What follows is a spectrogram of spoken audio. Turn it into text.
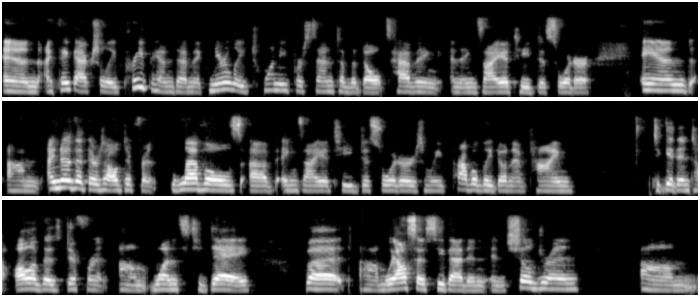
And I think actually pre pandemic, nearly 20% of adults having an anxiety disorder. And um, I know that there's all different levels of anxiety disorders, and we probably don't have time to get into all of those different um, ones today. But um, we also see that in, in children um,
